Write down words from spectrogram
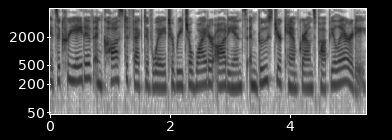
it's a creative and cost-effective way to reach a wider audience and boost your campground's popularity.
